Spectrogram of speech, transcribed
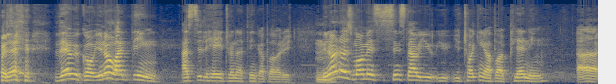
there, there we go. You know one thing I still hate when I think about it. You know those moments since now you, you you're talking about planning, uh,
